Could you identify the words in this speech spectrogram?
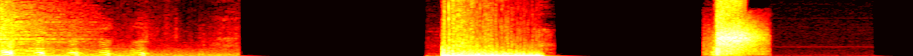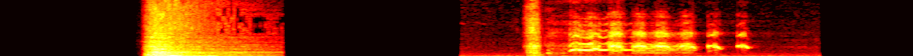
Ha ha ha ha ha!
